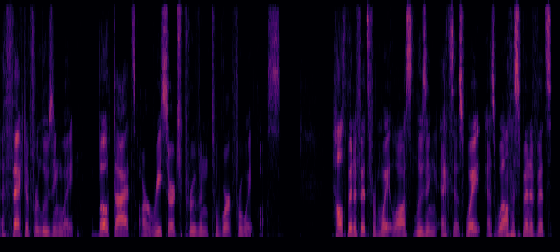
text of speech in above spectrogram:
Effective for losing weight, both diets are research proven to work for weight loss. Health benefits from weight loss, losing excess weight, as wellness benefits,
